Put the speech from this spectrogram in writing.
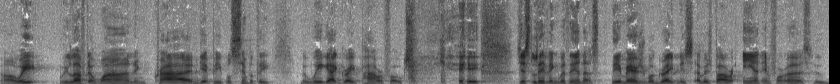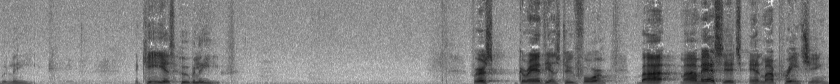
Oh, we we love to whine and cry and get people's sympathy, but we got great power, folks. Just living within us, the immeasurable greatness of His power in and for us who believe. The key is who believe. First Corinthians 2 4. By my message and my preaching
